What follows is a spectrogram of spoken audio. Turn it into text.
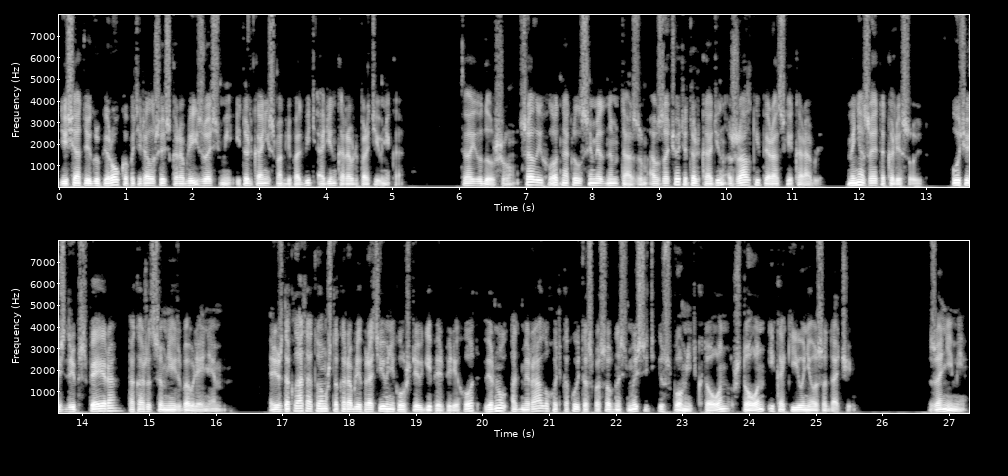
Десятая группировка потеряла шесть кораблей из восьми, и только они смогли подбить один корабль противника. Твою душу. Целый флот накрылся медным тазом, а в зачете только один жалкий пиратский корабль. Меня за это колесуют. Участь Дрипспейра покажется мне избавлением. Лишь доклад о том, что корабли противника ушли в гиперпереход, вернул адмиралу хоть какую-то способность мыслить и вспомнить, кто он, что он и какие у него задачи. За ними.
